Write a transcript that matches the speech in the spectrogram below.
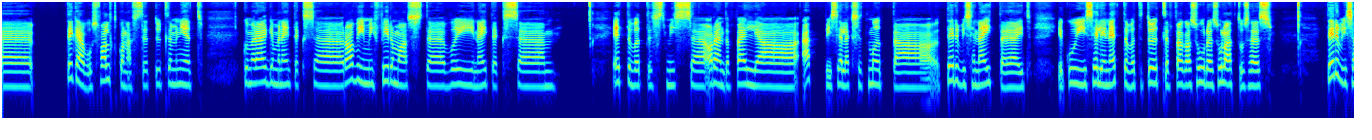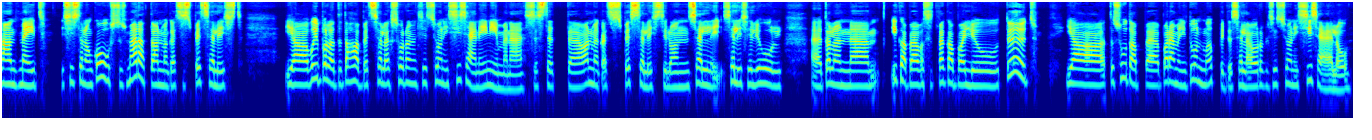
tegevusvaldkonnast, et ütleme nii, et kui me räägime näiteks äh, ravimifirmast äh, või näiteks äh, ettevõttest, mis arendab välja äppi selleks, et mõõta tervisenäitajaid ja kui selline ettevõte töötleb väga suures ulatuses terviseandmeid, siis tal on kohustus määrata andmekaitsespetsialist ja võib-olla ta tahab, et see oleks organisatsiooni sisene inimene, sest et äh, andmekaitsespetsialistil on sel, sellisel juhul, äh, tal on äh, igapäevaselt väga palju tööd ja ta suudab paremini tundma õppida selle organisatsiooni siseelu.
